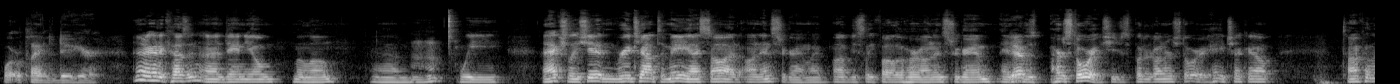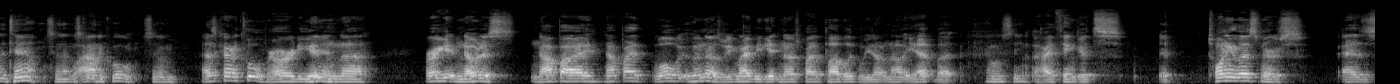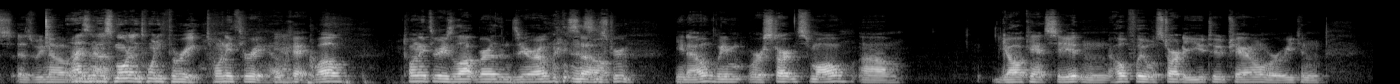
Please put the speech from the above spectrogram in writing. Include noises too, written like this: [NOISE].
what we're planning to do here. And I got a cousin, uh, Danielle Malone. Um, Mm-hmm. we actually she didn't reach out to me. I saw it on Instagram. I obviously follow her on Instagram, and Yeah. it was her story. She just put it on her story. Hey, check out Talk of the Town. So that was Wow. kind of cool. So That's kind of cool. We're already Yeah. getting uh, we're already getting noticed. Not by not by well, who knows? We might be getting noticed by the public. We don't know it yet, but yeah, we'll see. I think it's it, twenty listeners as as we know right As of this morning, twenty three. Twenty three. Okay, well, twenty three is a lot better than zero. [LAUGHS] this is true. You know we we're starting small. Um, y'all can't see it, and hopefully we'll start a YouTube channel where we can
